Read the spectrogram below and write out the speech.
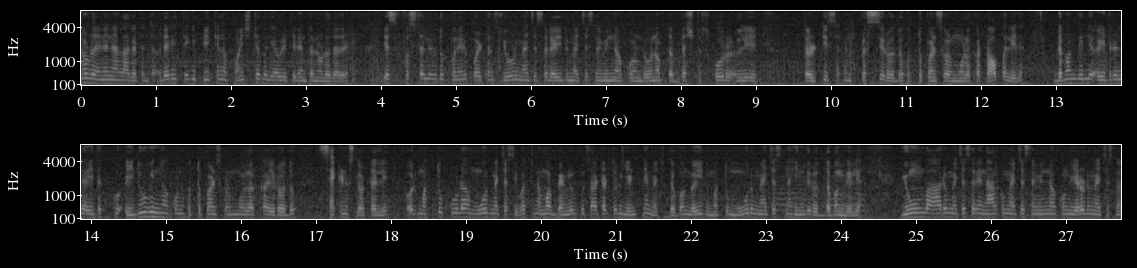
ನೋಡು ಏನೇನೆಲ್ಲ ಆಗುತ್ತೆ ಅಂತ. ಅದೇ ರೀತಿಯಾಗಿ ಪಿ ಕೆನ ಪಾಯಿಂಟ್ಸ್ ಟೇಬಲ್ ಯಾವ ರೀತಿ ಇದೆ ಅಂತ ನೋಡೋದಾದರೆ ಎಸ್ ಫಸ್ಟಲ್ಲಿರೋದು ಪುನೀರ್ ಪಲ್ಟನ್ಸ್ ಏಳು ಮ್ಯಾಚಸ್ಸಲ್ಲಿ ಐದು ಮ್ಯಾಚಸ್ನ ವಿನ್ ಹಾಕ್ಕೊಂಡು ಒನ್ ಆಫ್ ದ ಬೆಸ್ಟ್ ಸ್ಕೋರಲ್ಲಿ ತರ್ಟಿ ಸೆವೆನ್ ಪ್ಲಸ್ ಇರೋದು ಹತ್ತು ಪಾಯಿಂಟ್ಸ್ಗಳ ಮೂಲಕ ಟಾಪಲ್ಲಿದೆ ದಬಂಗದಲ್ಲಿ ಐದರಲ್ಲಿ ಐದಕ್ಕೂ ಐದು ವಿನ್ ಹಾಕೊಂಡು ಹತ್ತು ಪಾಯಿಂಟ್ಸ್ಗಳ ಮೂಲಕ ಇರೋದು ಸೆಕೆಂಡ್ ಸ್ಲಾಟಲ್ಲಿ ಅವ್ರಿಗೆ ಮತ್ತು ಕೂಡ ಮೂರು ಮ್ಯಾಚಸ್ ಇವತ್ತು ನಮ್ಮ ಬೆಂಗಳೂರು ಆಟ ಆಡ್ತಿರೋ ಎಂಟನೇ ಮ್ಯಾಚ್ ದಬಂಗ್ ಐದು ಮತ್ತು ಮೂರು ಮ್ಯಾಚಸ್ನ ಹಿಂದಿರೋದು ದಬಂಗದಲ್ಲಿ ಇವಂಬ ಆರು ಮ್ಯಾಚಸ್ಸಲ್ಲಿ ನಾಲ್ಕು ಮ್ಯಾಚಸ್ನ ವಿನ್ ಹಾಕೊಂಡು ಎರಡು ಮ್ಯಾಚಸ್ನ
